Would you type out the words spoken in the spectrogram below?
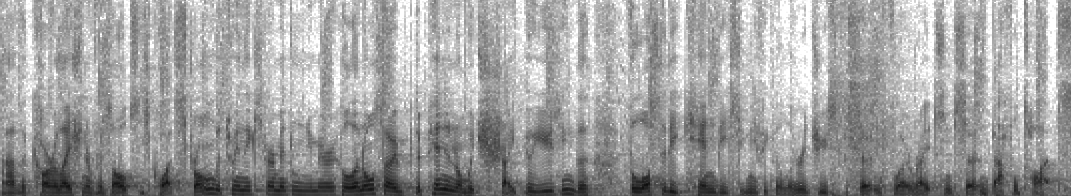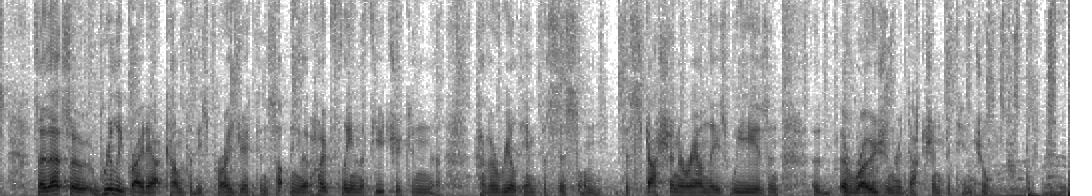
Uh, the correlation of results is quite strong between the experimental and numerical, and also depending on which shape you're using, the velocity can be significantly reduced for certain flow rates and certain baffle types. So that's a really great outcome for this project and something that hopefully in the future can uh, have a real emphasis on discussion around these weirs and uh, erosion reduction potential.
